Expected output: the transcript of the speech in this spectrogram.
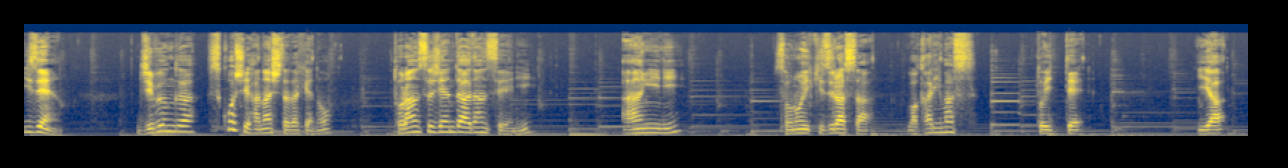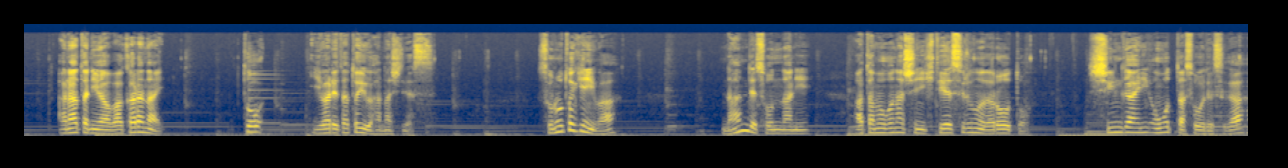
以前自分が少し話しただけのトランスジェンダー男性に安易に「その生きづらさ分かります」と言って「いやあなたには分からない」と言われたという話です。その時にはなんでそんなに頭ごなしに否定するのだろうと心外に思ったそうですが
